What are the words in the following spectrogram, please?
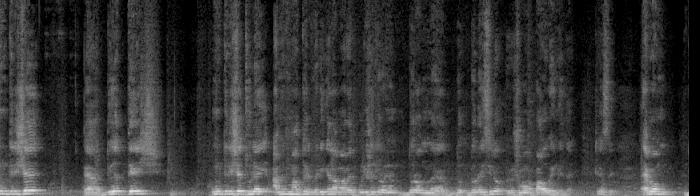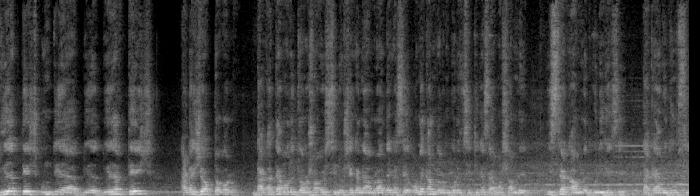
উনত্রিশে দু হাজার তেইশ, উনত্রিশে জুলাই আমি মাত্র মেডিকেল আমার পুলিশে দৌড়ান দৌড়াইছিল, ওই সময় আমার পাও ভেঙে যায়, ঠিক আছে? এবং দুই হাজার তেইশ দুই হাজার তেইশ, আঠাইশে অক্টোবর ঢাকাতে আমাদের জনসমাবেশ ছিল, সেখানে আমরা দেখা গেছে অনেক আন্দোলন করেছি, ঠিক আছে? আমার সামনে ইসরাক আহমেদ গুলি খেয়েছে, তাকে আমি ধরছি।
